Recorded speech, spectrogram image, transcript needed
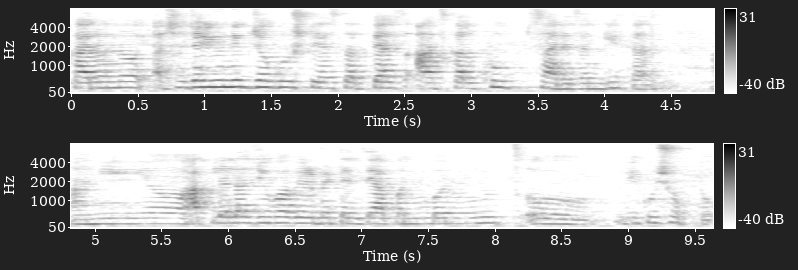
कारण अशा ज्या युनिक ज्या गोष्टी असतात त्याच आजकाल खूप सारे जण घेतात. आणि आपल्याला जेव्हा वेळ भेटेल ते आपण बनवून यूज विकू शकतो.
